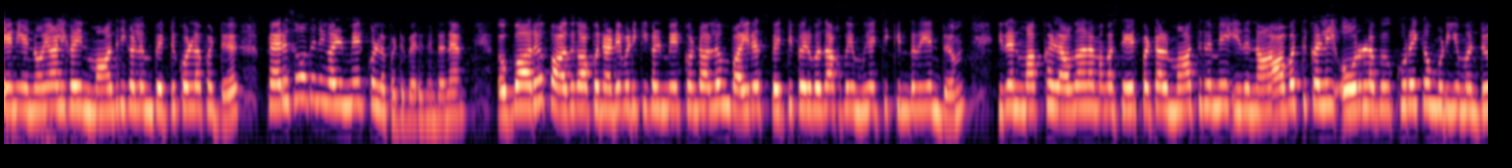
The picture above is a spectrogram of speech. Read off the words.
ஏனைய நோயாளிகளின் மாதிரிகளும் பெற்றுக்கொள்ளப்பட்டு பரிசோதனைகள் மேற்கொள்ளப்பட்டு வருகின்றன. எவ்வாறு பாதுகாப்பு நடவடிக்கைகள் மேற்கொண்டாலும் வைரஸ் வெற்றி பெறுவதாகவே முயற்சிக்கின்றது என்றும் இதன் மக்கள் அவதானமாக செயற்பட்டால் மாத்திரமே இதன் ஆபத்துக்களை ஓரளவு குறைக்க முடியும் என்று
